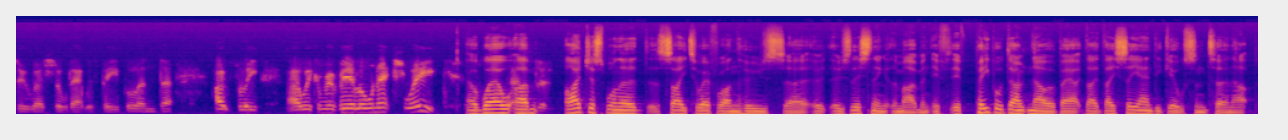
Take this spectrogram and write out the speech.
to uh, sort out with people, and uh, hopefully uh, we can reveal all next week. Uh, well, and, um, uh, I just want to say to everyone who's uh, who's listening at the moment, if if people don't know about, they, they see Andy Gilson turn up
